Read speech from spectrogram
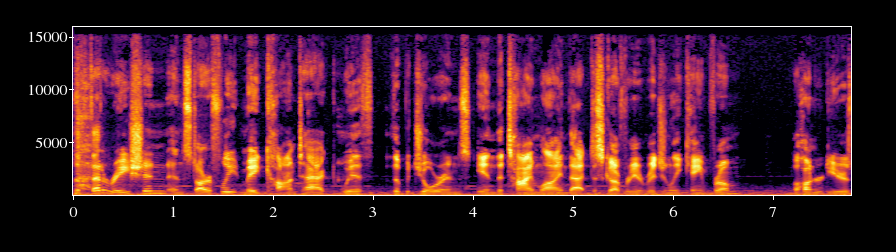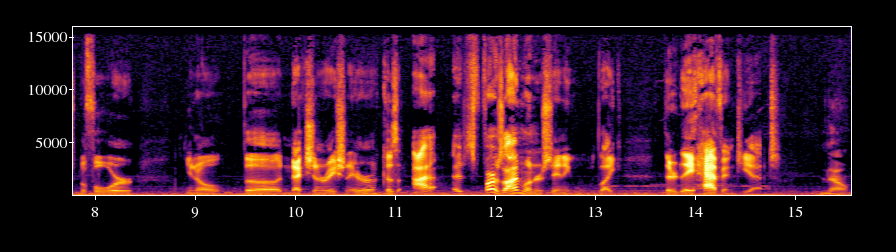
the Federation and Starfleet made contact with the Bajorans in the timeline that Discovery originally came from, a hundred years before you know the next generation era? Because i as far as i'm understanding like they they haven't yet. No.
